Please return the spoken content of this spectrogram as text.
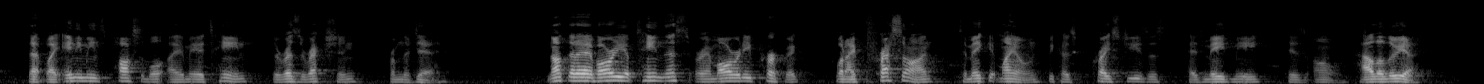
that by any means possible I may attain the resurrection from the dead. Not that I have already obtained this or am already perfect, but I press on to make it my own because Christ Jesus has made me his own. Hallelujah.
